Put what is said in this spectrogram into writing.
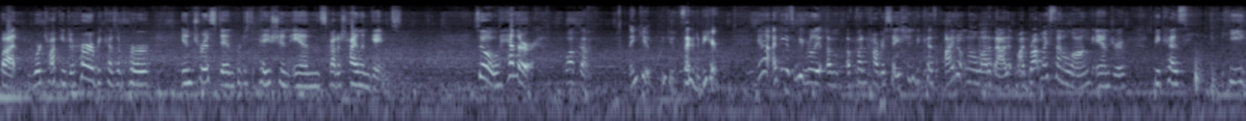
but we're talking to her because of her interest and participation in Scottish Highland Games. So, Heather, welcome. Thank you. Thank you. Excited to be here. Yeah, I think it's going to be really a, a, fun conversation because I don't know a lot about it. I brought my son along, Andrew, because he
